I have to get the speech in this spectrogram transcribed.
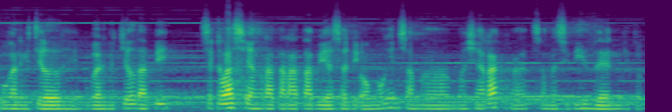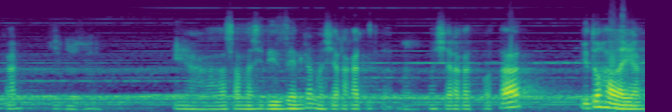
bukan kecil, bukan kecil tapi sekelas yang rata-rata biasa diomongin sama masyarakat, sama citizen gitu kan. Ya sama citizen kan masyarakat gitu. Masyarakat kota itu hal yang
